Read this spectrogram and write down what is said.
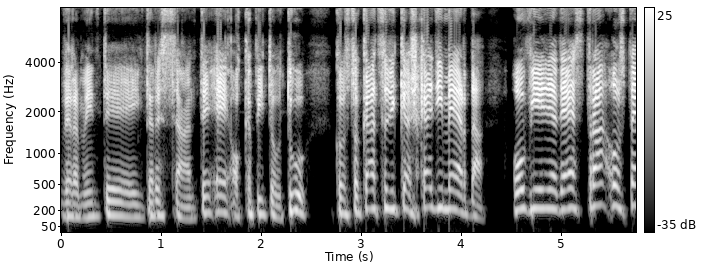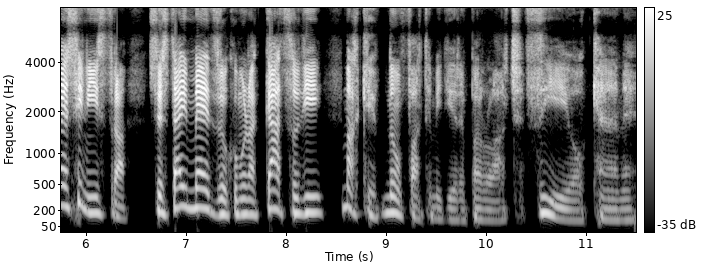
veramente interessante. E ho capito tu con sto cazzo di Qashqai di merda o vieni a destra o stai a sinistra. Se stai in mezzo come una cazzo di ma che non fatemi dire parolacce. Zio cane.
